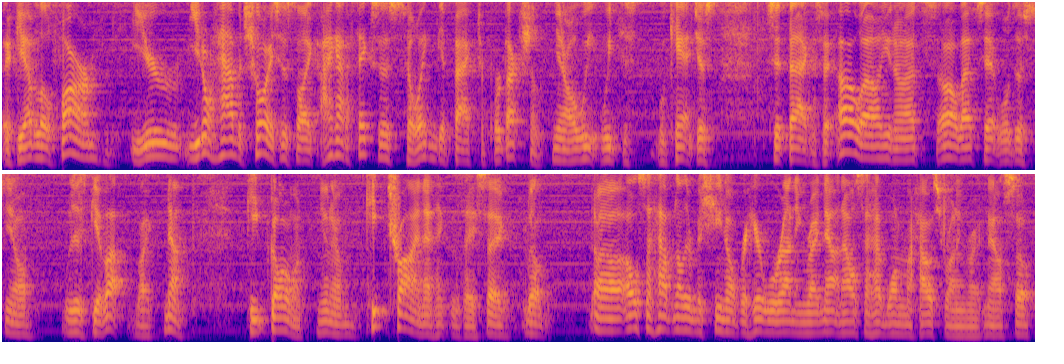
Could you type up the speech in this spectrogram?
if you have a little farm, you're you don't have a choice. It's like I got to fix this so I can get back to production. You know, we we just we can't just sit back and say, oh well, you know, that's oh that's it. We'll just you know we'll just give up. Like no, keep going. You know, keep trying. I think as they say. Well, uh, I also have another machine over here we're running right now, and I also have one in my house running right now. So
